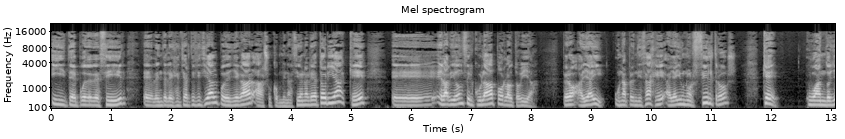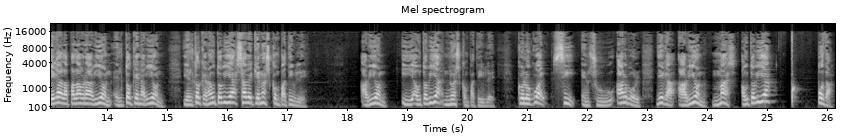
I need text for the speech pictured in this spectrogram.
y te puede decir, eh, la inteligencia artificial puede llegar a su combinación aleatoria que eh, el avión circula por la autovía. Pero hay ahí un aprendizaje, hay ahí unos filtros que cuando llega la palabra avión, el token avión y el token autovía, sabe que no es compatible. Avión y autovía no es compatible. Con lo cual, si en su árbol llega avión más autovía, poda.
